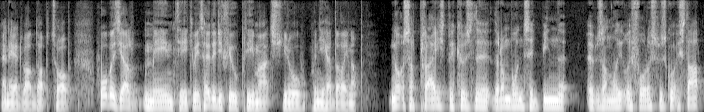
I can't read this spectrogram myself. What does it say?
and Edouard up top. What was your main takeaways? How did you feel pre-match, you know, when you heard the lineup? Not surprised because the, the rumblings had been that it was unlikely Forrest was going to start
